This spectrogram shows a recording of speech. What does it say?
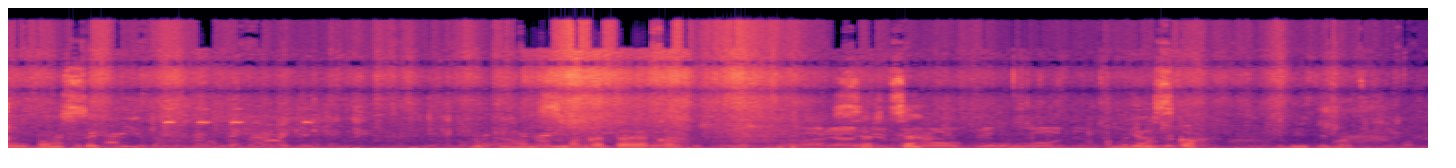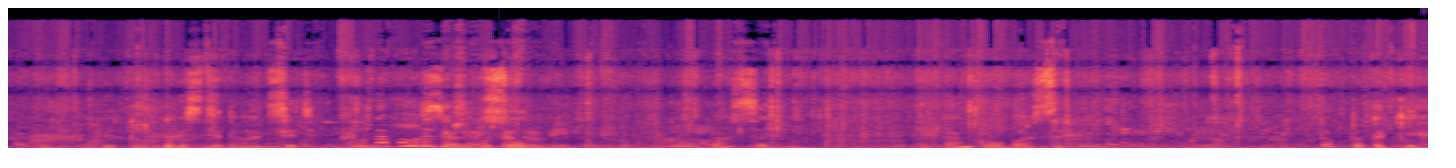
ковбаси. Смакота яка. Серця, м'яско. Біток 220. Сальцо. Ковбаси. І там ковбаси. Тобто такі.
